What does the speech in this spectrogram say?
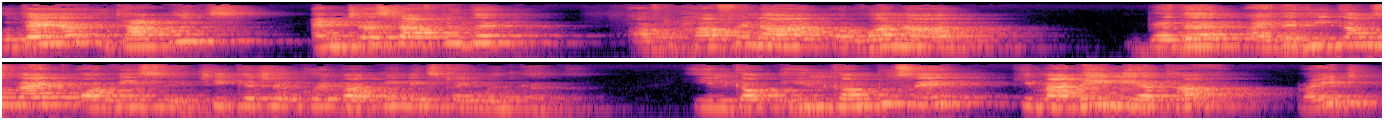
होता है ना it happens and just after that after half an hour और one hour brother either he comes back और वी से ठीक है, चल, कोई बात नहीं नेक्स्ट टाइम मत come, he'll come to say कि मैंने ही लिया था राइट right?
